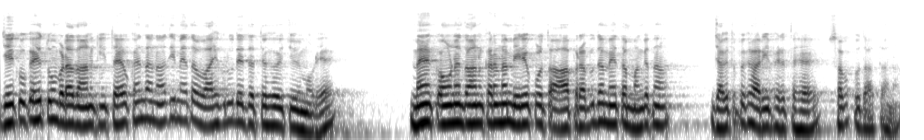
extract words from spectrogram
ਜੇ ਕੋਈ ਕਹੇ, ਤੂੰ ਬੜਾ ਦਾਨ ਕੀਤਾ ਹੈ, ਉਹ ਕਹਿੰਦਾ, ਨਾ ਜੀ, ਮੈਂ ਤਾਂ ਵਾਹਿਗੁਰੂ ਦੇ ਦਿੱਤੇ ਹੋਏ ਚ ਹੀ ਮੋੜਿਆ ਮੈਂ ਕੌਣ ਹੈ ਦਾਨ ਕਰਨਾ ਮੇਰੇ ਕੋਲ ਤਾਂ ਆਪ ਪ੍ਰਭੂ ਦਾ, ਮੈਂ ਤਾਂ ਮੰਗਦਾ, ਜਗਤ ਭਿਖਾਰੀ ਫਿਰਤ ਹੈ, ਸਭ ਕੁ ਦਾਤਾ ਨਾ।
